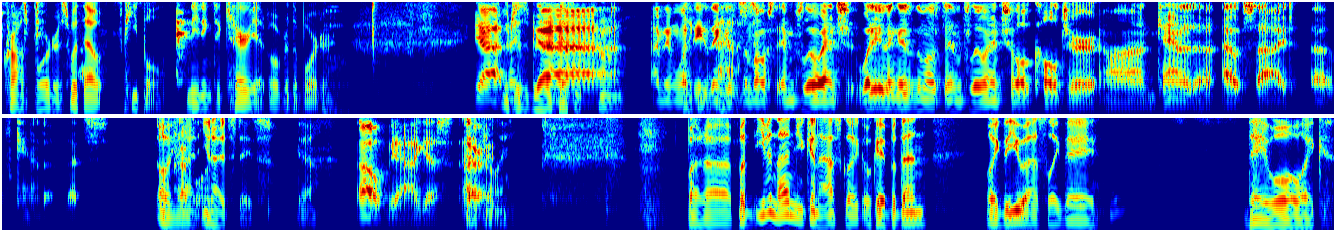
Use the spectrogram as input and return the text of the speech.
cross borders without people needing to carry it over the border, yeah, I which think, is really uh, different from I mean, what like do you the think is the most influential? What do you think is the most influential culture on Canada outside of Canada? That's Oh, United. United States. Yeah, Oh yeah, I guess. Right. definitely. But uh, but even then, you can ask like, okay, but then, like the U.S., like they, they will like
